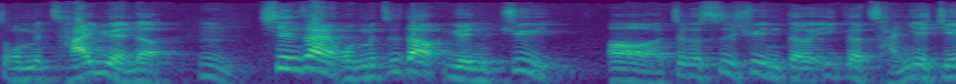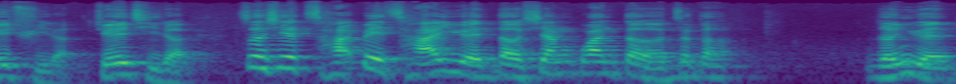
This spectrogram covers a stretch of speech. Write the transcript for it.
我们裁员了，嗯，现在我们知道远距。哦，这个视讯的一个产业崛起了，崛起了，这些裁被裁员的相关的这个人员，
